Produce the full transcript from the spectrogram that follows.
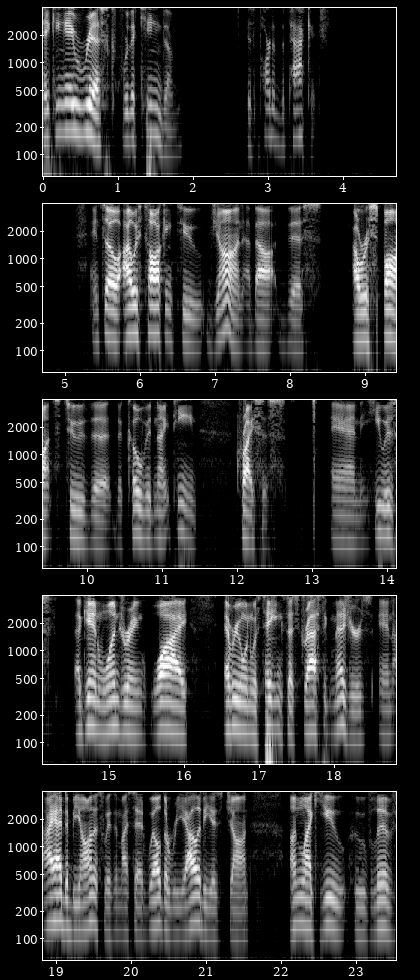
taking a risk for the kingdom, is part of the package. And so I was talking to John about this, our response to the, the COVID 19 crisis. And he was, again, wondering why everyone was taking such drastic measures. And I had to be honest with him. I said, Well, the reality is, John, unlike you who've lived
